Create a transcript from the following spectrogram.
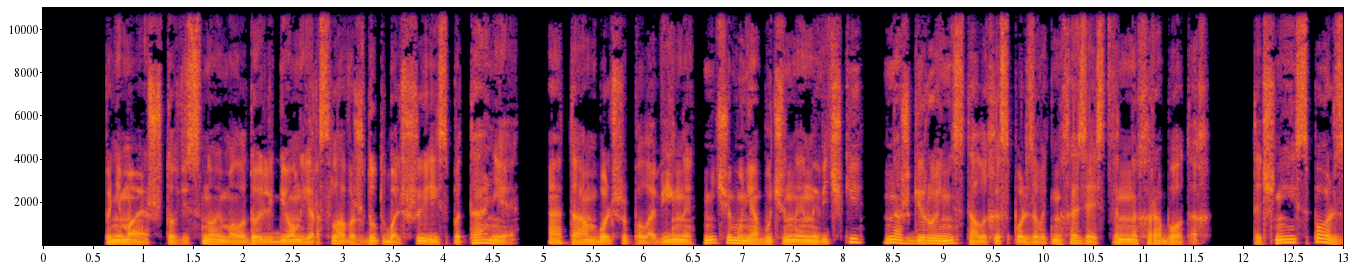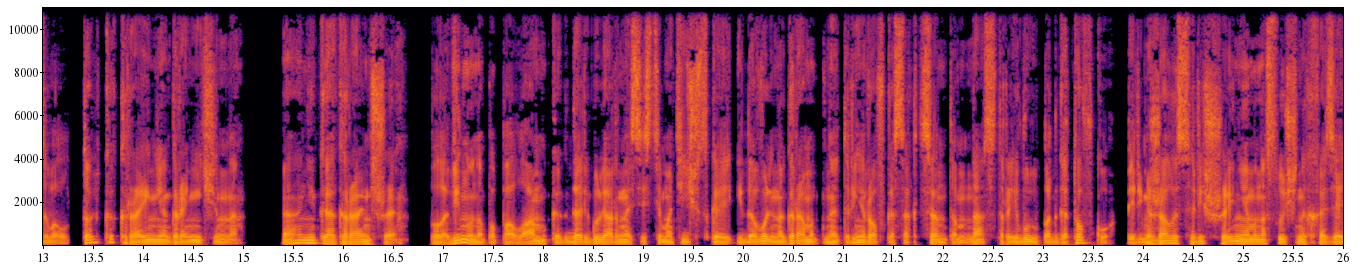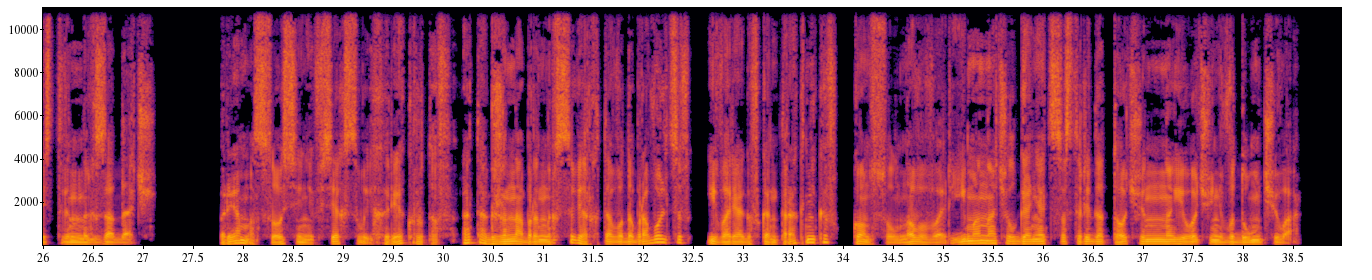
Понимая, что весной молодой легион Ярослава ждут большие испытания, а там больше половины ничему не обученные новички, наш герой не стал их использовать на хозяйственных работах. Точнее, использовал, только крайне ограниченно. А не как раньше, Половину напополам, когда регулярная систематическая и довольно грамотная тренировка с акцентом на строевую подготовку перемежалась с решением насущных хозяйственных задач. Прямо с осени всех своих рекрутов, а также набранных сверх того добровольцев и варягов-контрактников, консул Нового Рима начал гонять сосредоточенно и очень вдумчиво.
